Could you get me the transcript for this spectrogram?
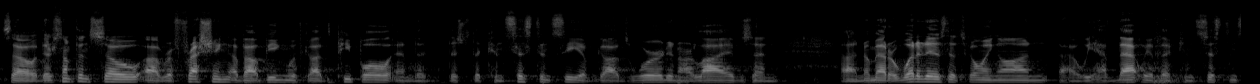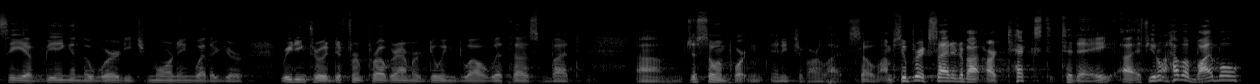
So, there's something so uh, refreshing about being with God's people and the, this, the consistency of God's word in our lives. And uh, no matter what it is that's going on, uh, we have that. We have the consistency of being in the Word each morning, whether you're reading through a different program or doing Dwell with us, but um, just so important in each of our lives. So I'm super excited about our text today. Uh, if you don't have a Bible,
